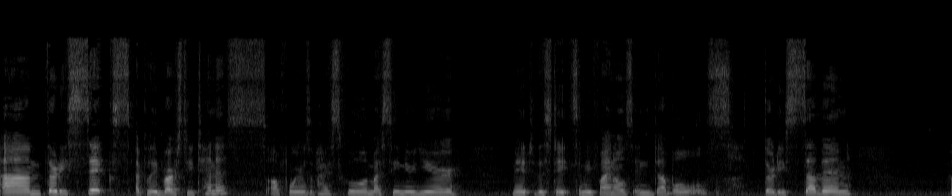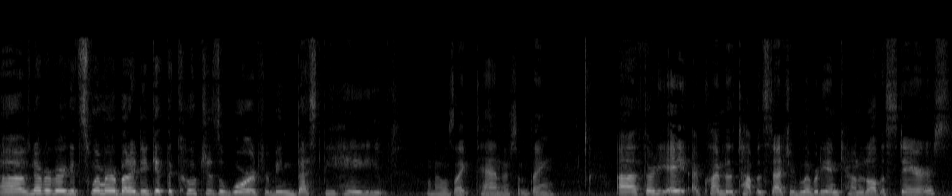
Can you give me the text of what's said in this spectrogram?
Um, 36, I played varsity tennis all four years of high school. In my senior year, made it to the state semifinals in doubles. 37, uh, I was never a very good swimmer, but I did get the coach's award for being best behaved when I was like 10 or something. Uh, 38, I climbed to the top of the Statue of Liberty and counted all the stairs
